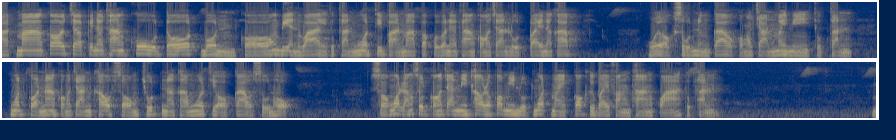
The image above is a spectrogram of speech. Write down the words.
ถัดมาก็จะเป็นแนวทางคู่โต๊ดบนของเบียนวายทุกท่านงวดที่ผ่านมาปรากฏว่าแนวทางของอาจารย์หลุดไปนะครับหวยออก 019 ของอาจารย์ไม่มีทุกท่านงวดก่อนหน้าของอาจารย์เข้า 2 ชุดนะครับงวดที่ออก 906สองงวดหลังสุดของอาจารย์มีเข้าแล้วก็มีหลุดงวดใหม่ก็คือใบฝั่งทางขวาทุกท่าน ใบ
